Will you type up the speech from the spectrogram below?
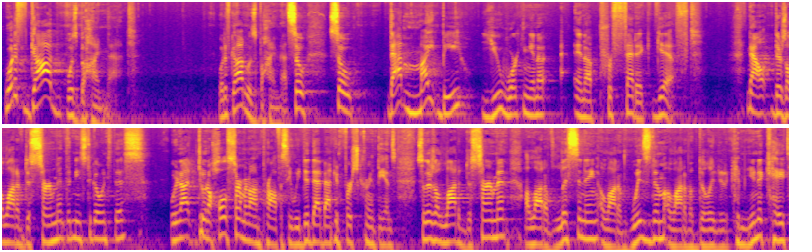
What if God was behind that? What if God was behind that? So, so that might be you working in a, in a prophetic gift. Now, there's a lot of discernment that needs to go into this. We're not doing a whole sermon on prophecy. We did that back in 1 Corinthians. So there's a lot of discernment, a lot of listening, a lot of wisdom, a lot of ability to communicate.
